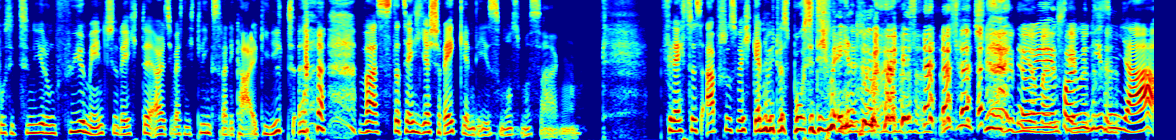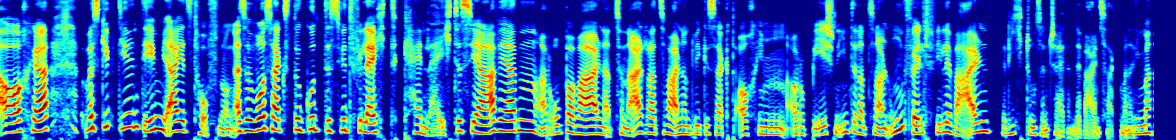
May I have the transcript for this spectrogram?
Positionierung für Menschenrechte als, ich weiß nicht, linksradikal gilt, was tatsächlich erschreckend ist, muss man sagen vielleicht so als Abschluss, weil ich gerne mit etwas Positivem enden möchte. Schwierig mit mir und meinen Vor allem in diesem Jahr auch. Ja. Was gibt dir in dem Jahr jetzt Hoffnung? Also wo sagst du, gut, das wird vielleicht kein leichtes Jahr werden, Europawahl, Nationalratswahlen und wie gesagt auch im europäischen, internationalen Umfeld viele Wahlen, richtungsentscheidende Wahlen, sagt man immer,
